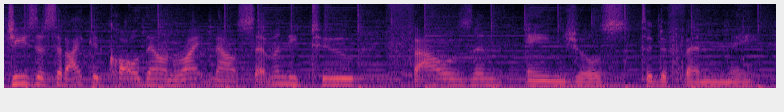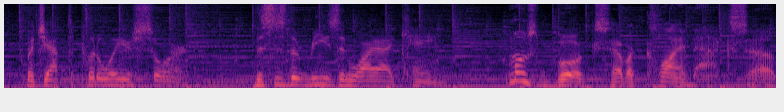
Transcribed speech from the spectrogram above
Jesus said, I could call down right now 72,000 angels to defend me. But you have to put away your sword. This is the reason why I came. Most books have a climax, a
